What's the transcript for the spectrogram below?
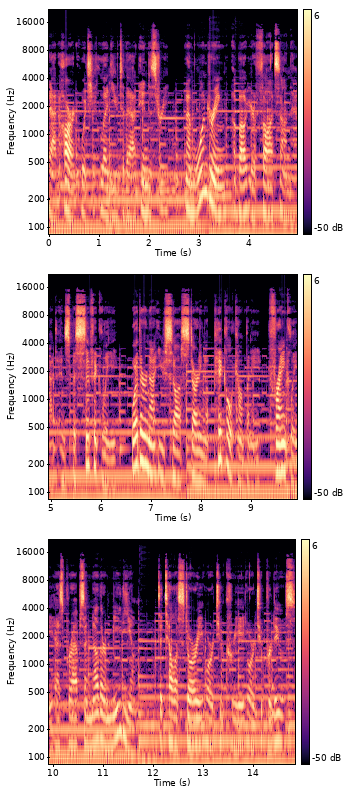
at heart, which led you to that industry. And I'm wondering about your thoughts on that, and specifically whether or not you saw starting a pickle company, frankly, as perhaps another medium to tell a story or to create or to produce.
